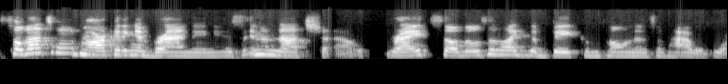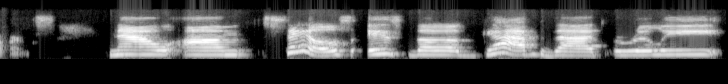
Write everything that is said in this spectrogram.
so that's what marketing and branding is in a nutshell, right? So those are like the big components of how it works. Now, um, sales is the gap that really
